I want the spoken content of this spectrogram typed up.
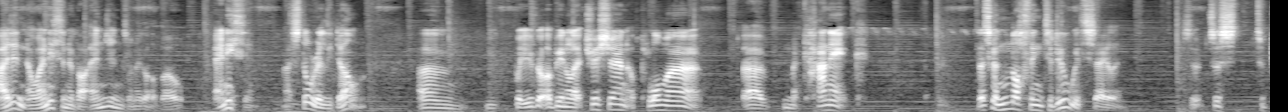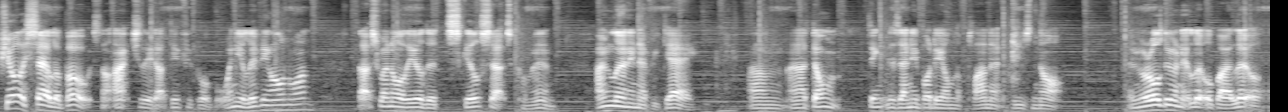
I didn't know anything about engines when I got a boat. Anything. I still really don't. Um, but you've got to be an electrician, a plumber, a mechanic. That's got nothing to do with sailing. So just to purely sail a boat, it's not actually that difficult. But when you're living on one, that's when all the other skill sets come in. I'm learning every day, um, and I don't think there's anybody on the planet who's not. And we're all doing it little by little.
